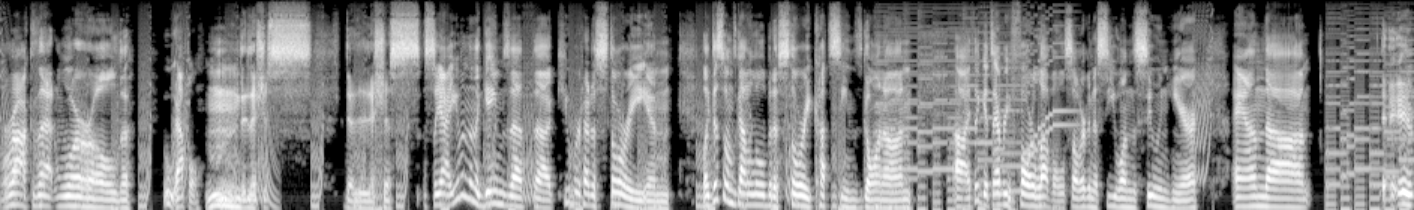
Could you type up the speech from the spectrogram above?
rock that world! Ooh, apple. Mmm, delicious. Delicious. So yeah, even in the games that uh, Q*bert had a story in, like this one's got a little bit of story cutscenes going on. Uh, I think it's every four levels, so we're gonna see one soon here. And, uh, it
